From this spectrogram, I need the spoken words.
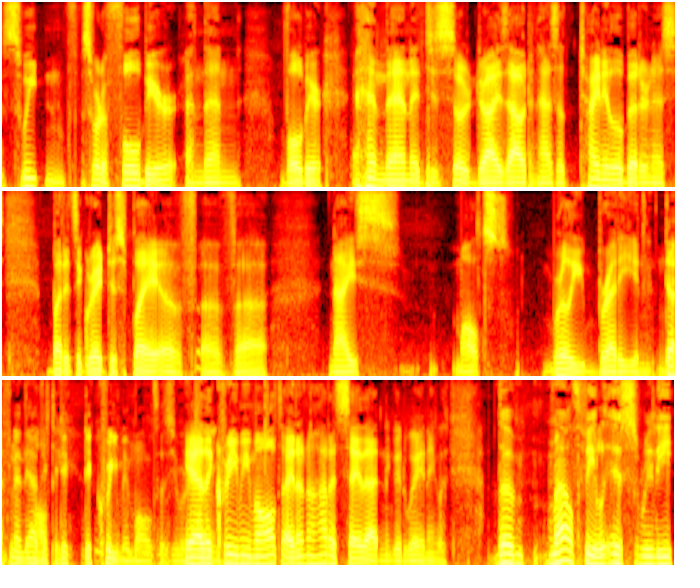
sweet and f- sort of full beer and then vol beer and then it just sort of dries out and has a tiny little bitterness but it's a great display of of uh, nice malts really bready and Definitely, I malty. think the, the creamy malt, as you were yeah the creamy malt I don't know how to say that in a good way in English The mouthfeel is really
